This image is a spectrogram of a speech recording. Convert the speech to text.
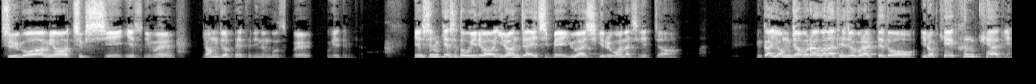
즐거워하며 즉시 예수님을 영접해 드리는 모습을 보게 됩니다. 예수님께서도 오히려 이런 자의 집에 유하시기를 원하시겠죠? 그러니까 영접을 하거나 대접을 할 때도 이렇게 흔쾌하게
